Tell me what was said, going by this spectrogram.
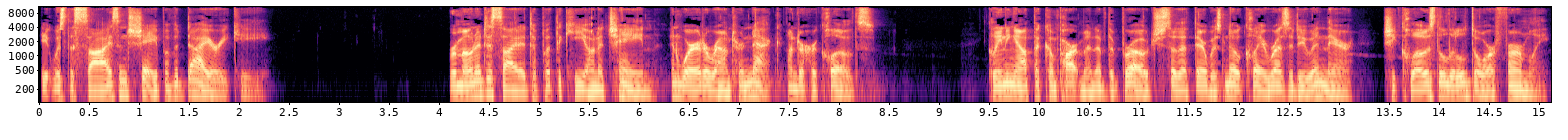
It was the size and shape of a diary key. Ramona decided to put the key on a chain and wear it around her neck under her clothes. Cleaning out the compartment of the brooch so that there was no clay residue in there, she closed the little door firmly.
